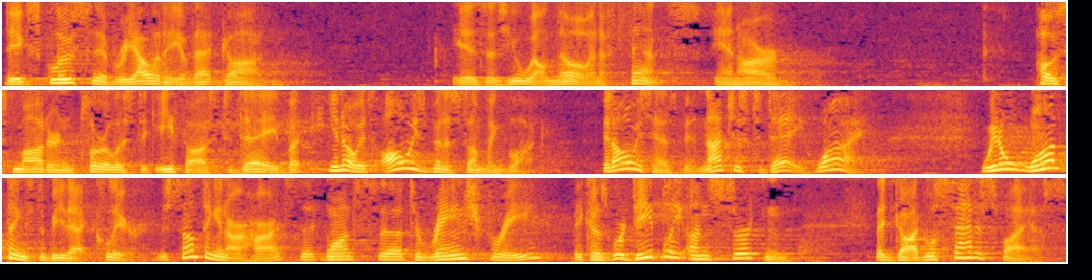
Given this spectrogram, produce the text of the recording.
The exclusive reality of that God is, as you well know, an offense in our postmodern pluralistic ethos today. But, you know, it's always been a stumbling block. It always has been, not just today. Why? We don't want things to be that clear. There's something in our hearts that wants uh, to range free because we're deeply uncertain that God will satisfy us.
